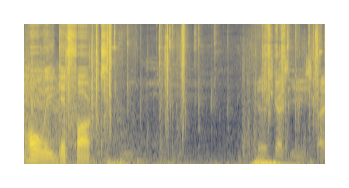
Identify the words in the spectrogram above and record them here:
Holy, get fucked. Yeah, this guy's east. I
